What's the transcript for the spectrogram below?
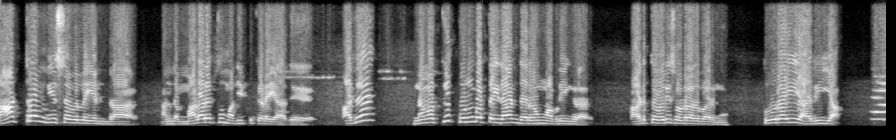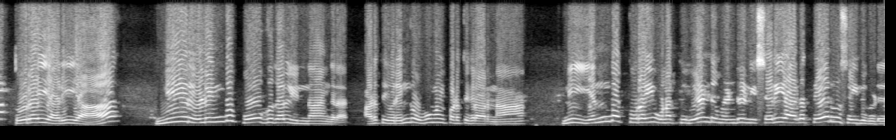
நாற்றம் வீசவில்லை என்றால் அந்த மலருக்கு மதிப்பு கிடையாது. அது நமக்கு துன்பத்தை தான் தரும் அப்படிங்கிறார். அடுத்த வரி சொல்றாரு பாருங்க. துறை அறியா. துறை அறியா நீர் இழிந்து போகுதல் இன்னாங்கிறார். அடுத்து இவர் எங்க உபமைப்படுத்துகிறார்னா நீ எந்த துறை உனக்கு வேண்டும் என்று நீ சரியாக தேர்வு செய்து விடு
